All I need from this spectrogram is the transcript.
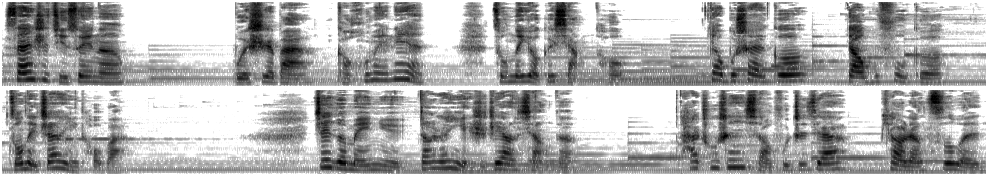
三十几岁呢？不是吧？搞婚外恋，总得有个想头。要不帅哥，要不富哥，总得占一头吧。这个美女当然也是这样想的。她出身小富之家，漂亮斯文。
